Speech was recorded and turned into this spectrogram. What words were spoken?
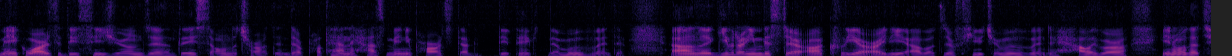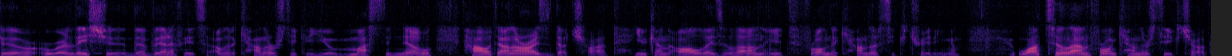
make wise decisions based on the chart. The pattern has many parts that depict the movement and give the investor a clear idea about the future movement. However, in order to relish the benefits of the candlestick, you must know how to analyze the chart. You can always learn it from the candlestick trading. What to learn from candlestick chart?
